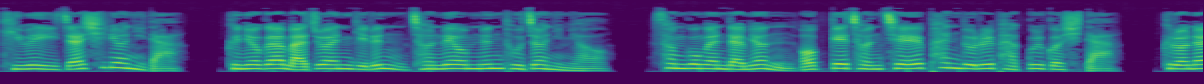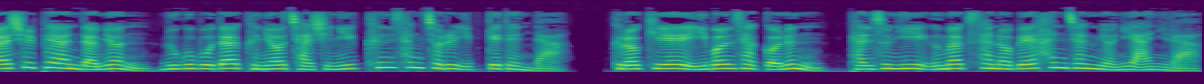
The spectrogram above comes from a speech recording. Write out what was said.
기회이자 시련이다. 그녀가 마주한 길은 전례 없는 도전이며 성공한다면 업계 전체의 판도를 바꿀 것이다. 그러나 실패한다면 누구보다 그녀 자신이 큰 상처를 입게 된다. 그렇기에 이번 사건은 단순히 음악 산업의 한 장면이 아니라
